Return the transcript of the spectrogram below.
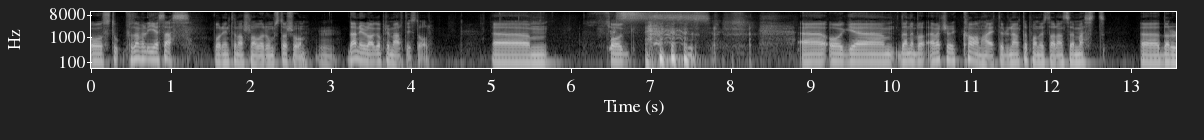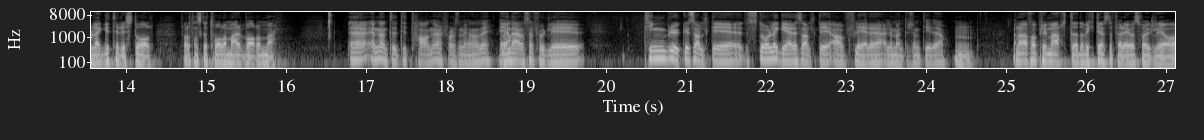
og sto, for eksempel ISS, vår internasjonale romstasjon, Mm. den er jo laga primært i stål. Um, Og, Eh, og eh, den er, jeg vet ikke hva han heter, du nevnte på han i stad. Den som er mest eh, der du legger til i stål for at han skal tåle mer varme. Eh, jeg nevnte titan i hvert fall som en av de. Men Ja. det er jo selvfølgelig Ting brukes alltid Stål legeres alltid av flere elementer samtidig. Da. Mm. Men i hvert fall primært, det viktigste for det er jo selvfølgelig å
